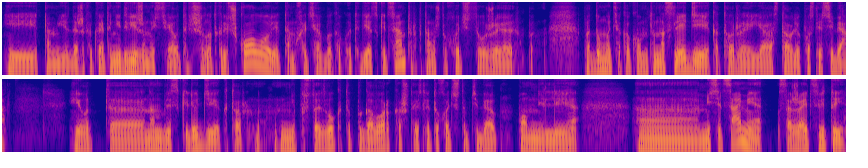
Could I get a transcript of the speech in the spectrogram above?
и там есть даже какая-то недвижимость, я вот решил открыть школу или там хотя бы какой-то детский центр, потому что хочется уже подумать о каком-то наследии, которое я оставлю после себя. И вот э, нам близкие люди, которые... Ну, не пустой звук, это поговорка, что если ты хочешь, чтобы тебя помнили э, месяцами, сажай цветы.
